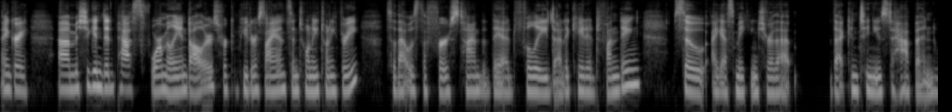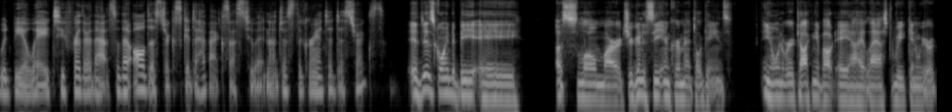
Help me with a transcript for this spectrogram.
I agree. Uh, Michigan did pass $4 million for computer science in 2023. So that was the first time that they had fully dedicated funding. So I guess making sure that that continues to happen would be a way to further that so that all districts get to have access to it, not just the granted districts. It is going to be a a slow march. You're going to see incremental gains. You know, when we were talking about AI last week and we were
